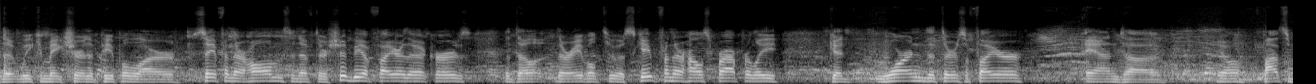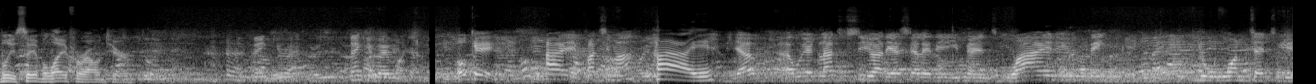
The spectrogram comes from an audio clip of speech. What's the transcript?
that we can make sure that people are safe in their homes and if there should be a fire that occurs that they're able to escape from their house properly get warned that there's a fire and uh, you know possibly save a life around here. Thank you. Thank you very much. Okay. Hi, Fatima. Hi. Yep. Uh, we are glad to see you at the SLNA event. Why do you think you wanted to be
